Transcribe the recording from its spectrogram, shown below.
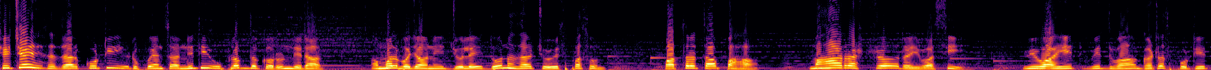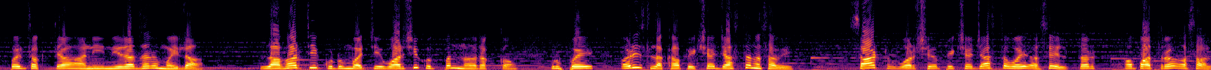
छेचाळीस हजार कोटी रुपयांचा निधी उपलब्ध करून देणार. अंमलबजावणी जुलै दोन हजार चोवीसपासून पात्रता पहा. महाराष्ट्र रहिवासी विवाहित विधवा घटस्फोटीत परित्यक्त्या आणि निराधार महिला लाभार्थी कुटुंबाचे वार्षिक उत्पन्न रक्कम रुपये अडीच लाखापेक्षा जास्त नसावे. साठ वर्षपेक्षा जास्त वय असेल तर अपात्र असाल.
